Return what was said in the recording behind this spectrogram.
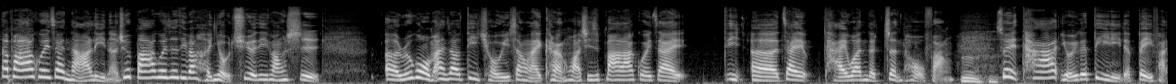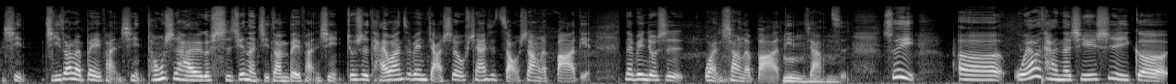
那巴拉圭在哪里呢？就巴拉圭这地方很有趣的地方是，呃，如果我们按照地球仪上来看的话，其实巴拉圭在。地呃，在台湾的正后方，嗯，所以它有一个地理的背反性，极端的背反性，同时还有一个时间的极端背反性，就是台湾这边假设现在是早上的八点，那边就是晚上的八点这样子，所以呃，我要谈的其实是一个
